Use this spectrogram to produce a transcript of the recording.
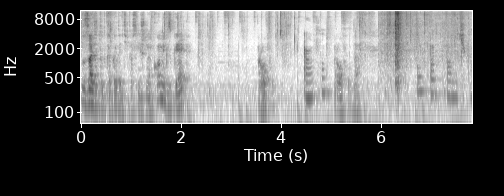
Ну, сзади тут какой-то типа смешной комикс, гэг. Рофл. Рофл. Рофл, да. Упаковочка.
